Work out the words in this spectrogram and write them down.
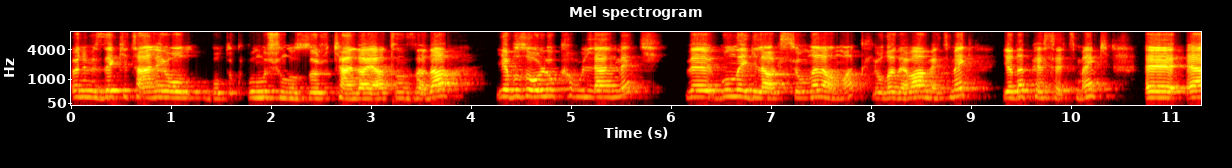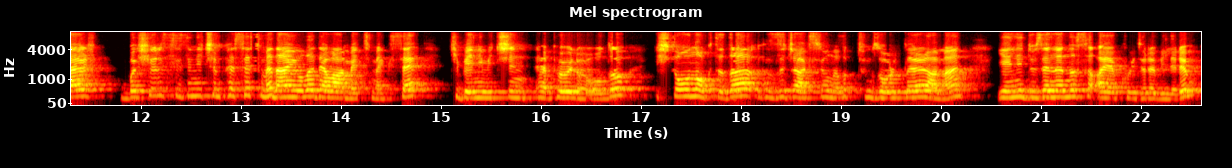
önümüzde iki tane yol bulduk. Bulmuşsunuzdur kendi hayatınızda da. Ya bu zorluğu kabullenmek ve bununla ilgili aksiyonlar almak, yola devam etmek ya da pes etmek. Ee, eğer başarı sizin için pes etmeden yola devam etmekse ki benim için hep öyle oldu. İşte o noktada hızlıca aksiyon alıp tüm zorluklara rağmen yeni düzene nasıl ayak uydurabilirim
